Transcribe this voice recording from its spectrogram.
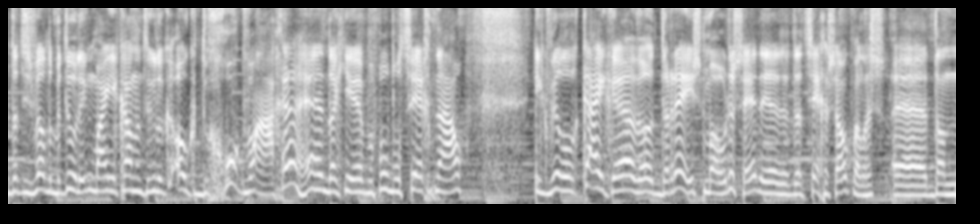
dat is wel de bedoeling. Maar je kan natuurlijk ook de gok wagen. Hè, dat je bijvoorbeeld zegt, nou ik wil kijken, de race-modus, dat zeggen ze ook wel eens. Uh, dan,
